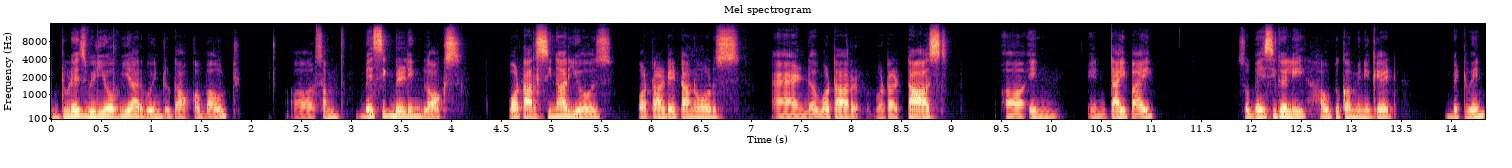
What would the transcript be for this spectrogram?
In today's video, we are going to talk about uh, some basic building blocks. What are scenarios? What are data nodes? And what are what are tasks uh, in in Taipy? So basically, how to communicate between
